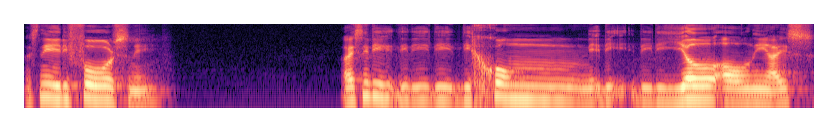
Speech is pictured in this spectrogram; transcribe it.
Dis nie hierdie force nie. Hy's nie die die die die die gom nie, die die die heelal nie. Hy's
